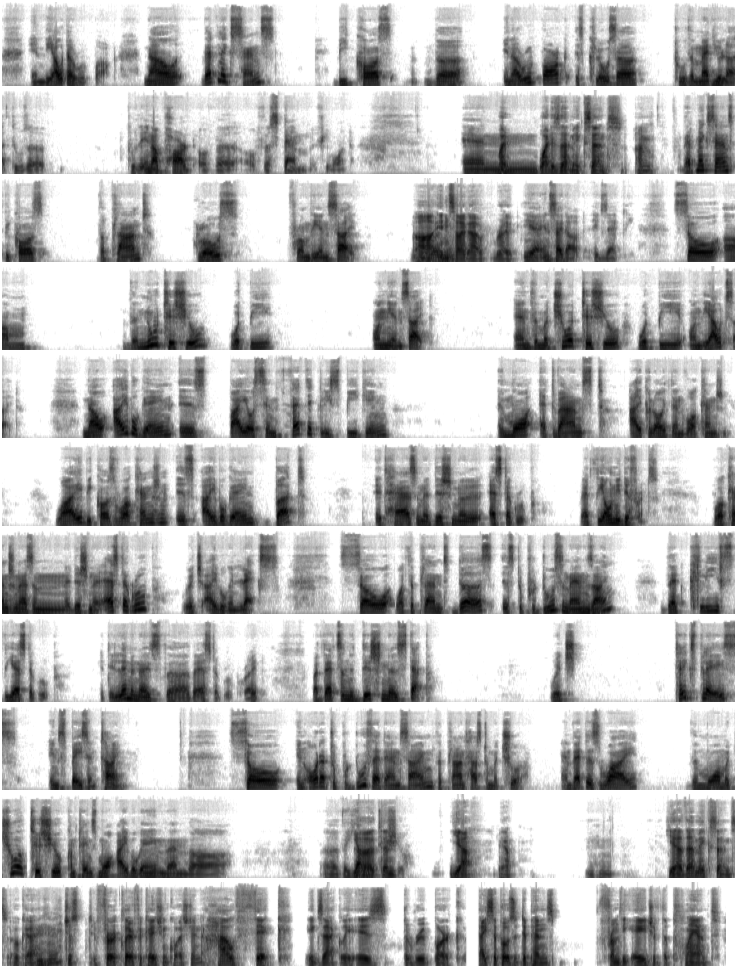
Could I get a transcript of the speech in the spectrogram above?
in the outer root bark. Now that makes sense because the inner root bark is closer to the medulla, to the to the inner part of the of the stem, if you want. And why, why does that make sense? I'm that makes sense because the plant grows from the inside. Ah, uh, inside I mean? out, right? Yeah, inside out, exactly. So um, the new tissue would be on the inside, and the mature tissue would be on the outside. Now, ibogaine is biosynthetically speaking a more advanced alkaloid than Vorkension. Why? Because Vorkension is ibogaine, but it has an additional ester group. That's the only difference. Vorkension has an additional ester group, which ibogaine lacks. So what the plant does is to produce an enzyme that cleaves the ester group. It eliminates the, the ester group, right? But that's an additional step, which takes place in space and time. So, in order to produce that enzyme, the plant has to mature. And that is why the more mature tissue contains more ibogaine than the uh, the younger uh, then, tissue. Yeah, yeah. Mm-hmm. Yeah, that makes sense. Okay. Mm-hmm. Just for a clarification question, how thick exactly is the root bark? I suppose it depends from the age of the plant,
